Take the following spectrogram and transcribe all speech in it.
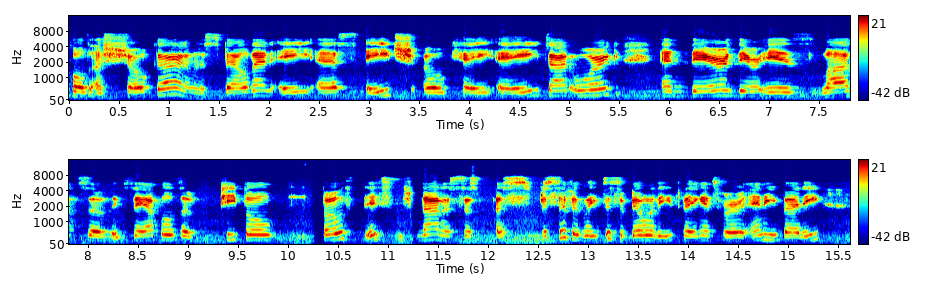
called Ashoka, I'm going to spell that A S H O K A dot org. And there, there is lots of examples of people, both, it's not a, a specifically disability thing, it's for anybody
